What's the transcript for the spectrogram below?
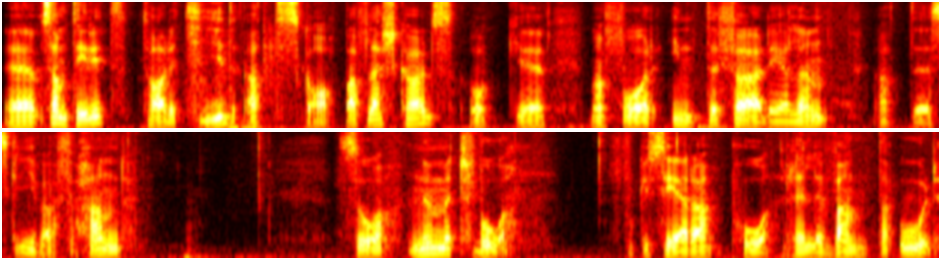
Eh, samtidigt tar det tid att skapa flashcards och eh, man får inte fördelen att eh, skriva för hand. Så, nummer två. Fokusera på relevanta ord.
